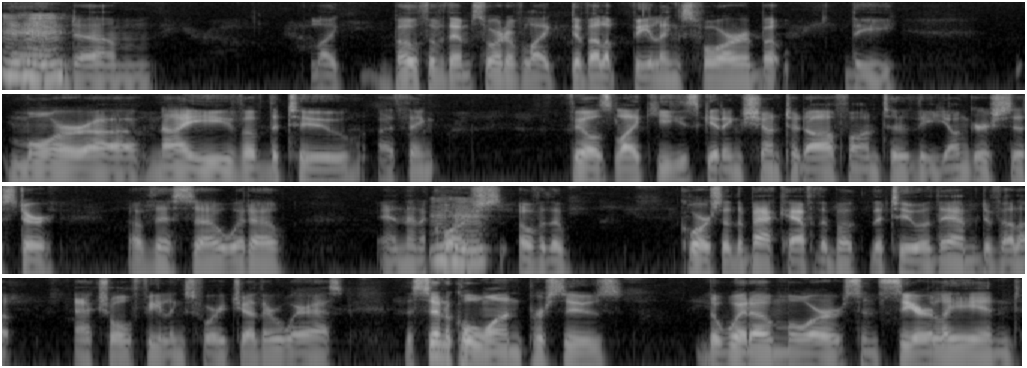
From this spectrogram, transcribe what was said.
Mhm. and um, like both of them sort of like develop feelings for her, but the more uh, naive of the two, I think, feels like he's getting shunted off onto the younger sister of this uh, widow, and then of Mhm. course over the course of the back half of the book, the two of them develop actual feelings for each other, whereas the cynical one pursues the widow more sincerely and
